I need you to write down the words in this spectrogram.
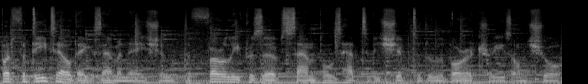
But for detailed examination, the thoroughly preserved samples had to be shipped to the laboratories on shore.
